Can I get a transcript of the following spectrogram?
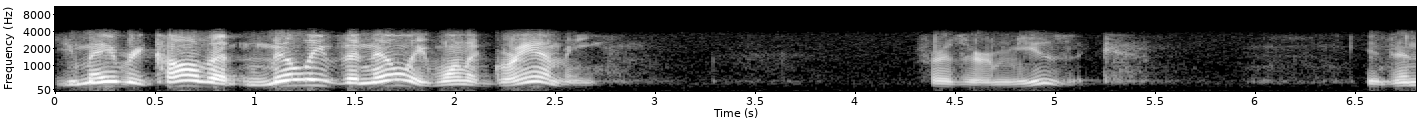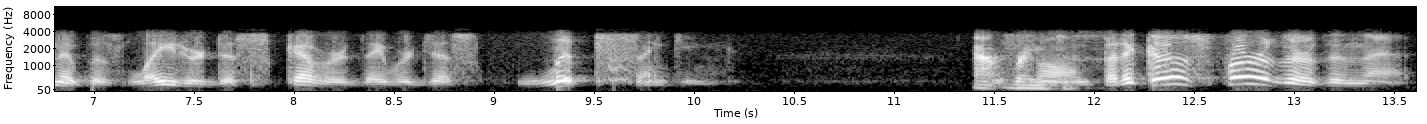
you may recall that Milli Vanilli won a Grammy for their music. And then it was later discovered they were just lip syncing the Outrageous. song. But it goes further than that.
